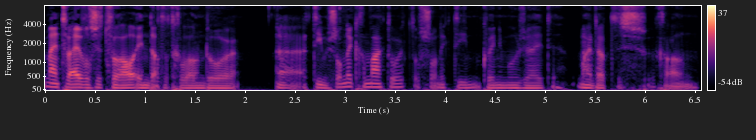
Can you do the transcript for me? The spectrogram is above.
mijn twijfel zit vooral in dat het gewoon door eh, Team Sonic gemaakt wordt. Of Sonic Team, ik weet niet hoe ze heten. Maar dat is gewoon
